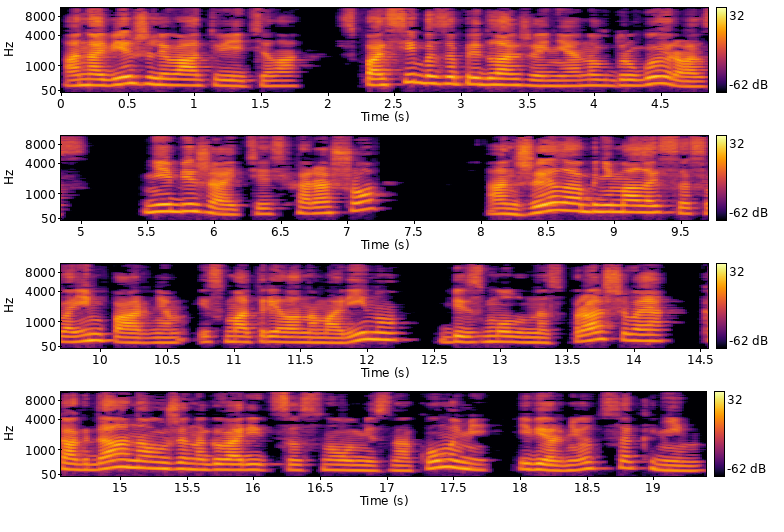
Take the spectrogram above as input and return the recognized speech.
Она вежливо ответила: "Спасибо за предложение, но в другой раз. Не обижайтесь, хорошо?" Анжела обнималась со своим парнем и смотрела на Марину, безмолвно спрашивая, когда она уже наговорится с новыми знакомыми и вернется к ним.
